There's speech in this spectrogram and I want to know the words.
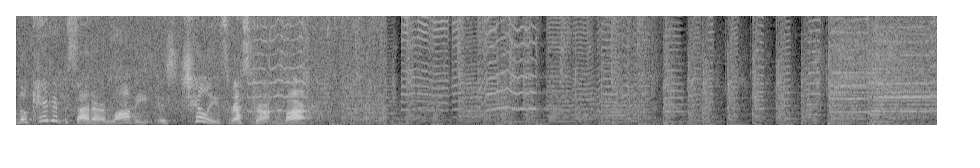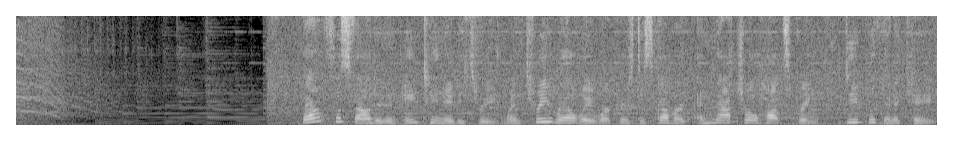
Located beside our lobby is Chili's Restaurant and Bar. Banff was founded in 1883 when three railway workers discovered a natural hot spring deep within a cave.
